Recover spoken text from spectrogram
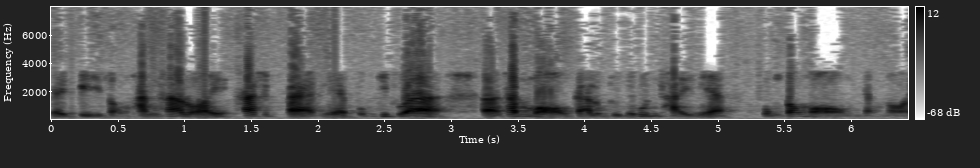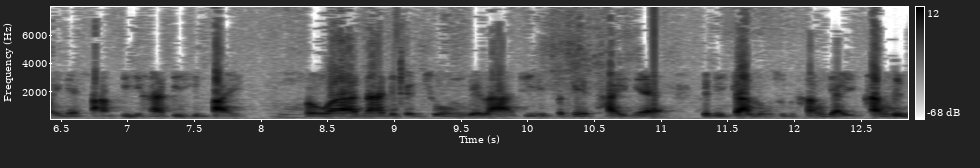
ในปี 2558 เนี่ยผมคิดว่าเอ่อถ้ามองการลงทุนในหุ้นไทยเนี่ยคงต้องมองอย่างน้อยเนี่ย3ปี5ปีขึ้นไป เพราะว่าน่าจะเป็นช่วงเวลาที่ประเทศไทยเนี่ยจะมีการลงทุนครั้งใหญ่อีกครั้งหนึ่ง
